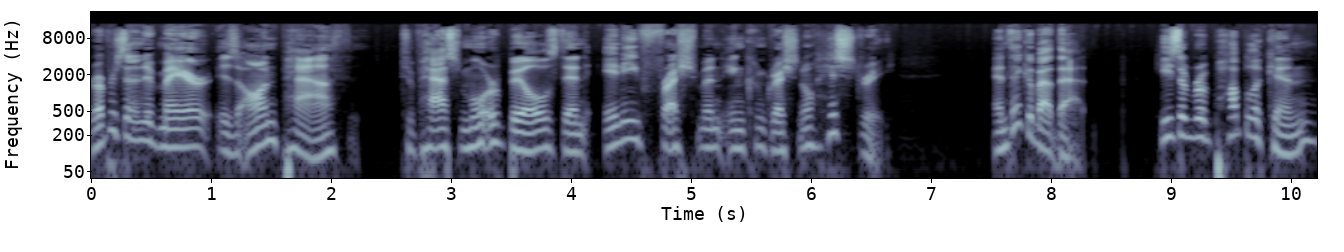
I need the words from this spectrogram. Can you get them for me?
Representative Meijer is on path to pass more bills than any freshman in congressional history. And think about that. He's a Republican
